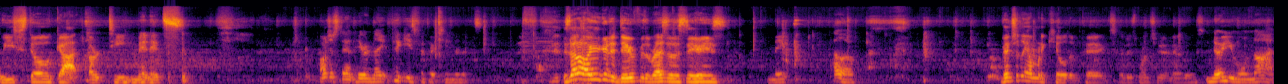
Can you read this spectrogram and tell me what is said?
We still got 13 minutes. I'll just stand here and eat piggies for 13 minutes. Is that all you're gonna do for the rest of the series? Mate. Hello. Eventually, I'm gonna kill them pigs. I just want you to know this. No, you will not.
